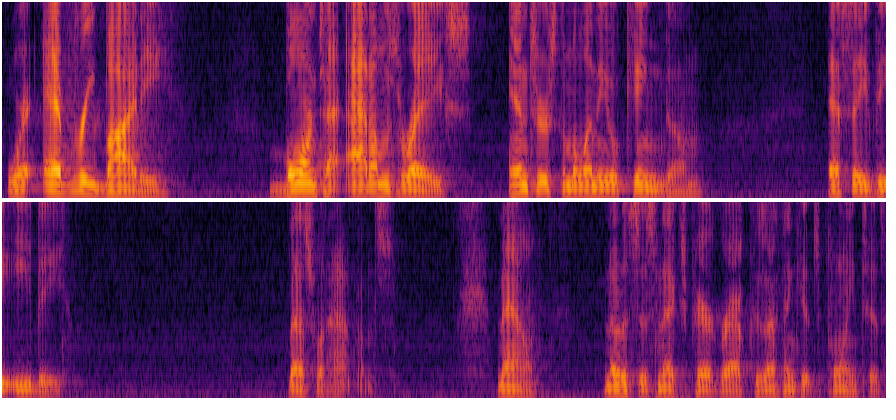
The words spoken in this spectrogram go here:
where everybody born to Adam's race enters the millennial kingdom, S A V E D. That's what happens. Now, notice this next paragraph because I think it's pointed.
